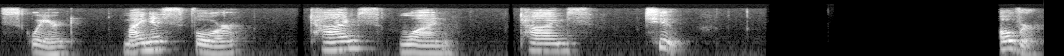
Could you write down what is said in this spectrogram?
squared minus 4 times 1 times 2 over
